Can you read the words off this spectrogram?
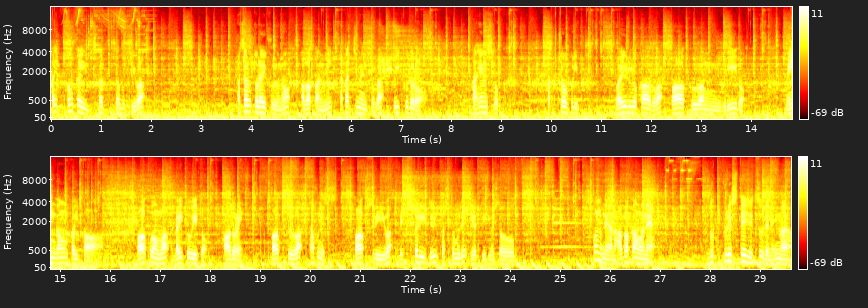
はい今回使った武器はアサルトライフルのアバカンにアタッチメントがクイックドロー可変ストック拡張クリップワイルドカードはパーク1グリードメインガンファイターパーク1はライトウェイトハードラインパーク2はタフネスパーク3はデクスタリーというカスタムでやっていきましたこのねあのアバカンはね武器プレステージ2でね今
